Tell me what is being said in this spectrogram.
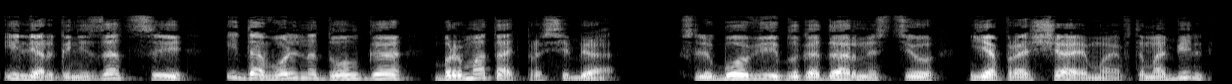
или организации и довольно долго бормотать про себя. С любовью и благодарностью я прощаю мой автомобиль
